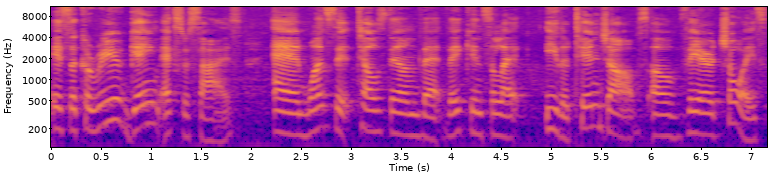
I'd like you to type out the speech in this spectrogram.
it's a career game exercise. And once it tells them that they can select either 10 jobs of their choice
